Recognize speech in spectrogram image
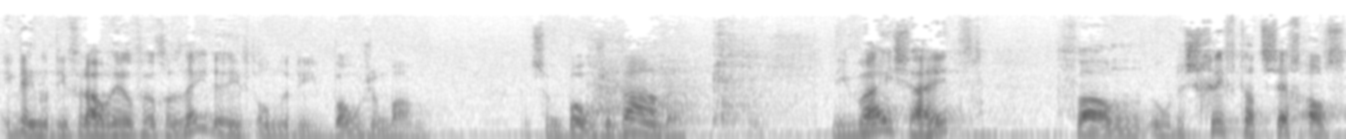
Ik denk dat die vrouw heel veel geleden heeft onder die boze man. Met zijn boze daden. Die wijsheid van hoe de schrift dat zegt als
